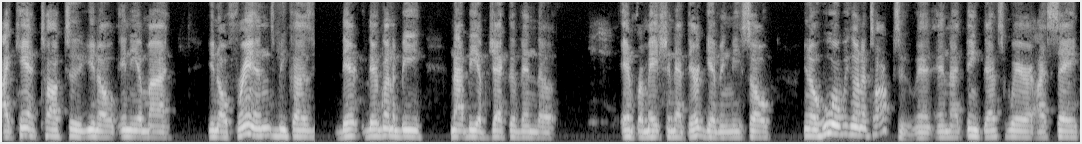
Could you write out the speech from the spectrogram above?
I can't talk to you know any of my you know friends because they're they're gonna be not be objective in the information that they're giving me. So you know who are we gonna talk to? And and I think that's where I say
